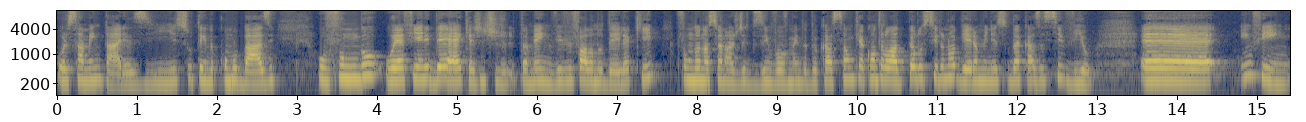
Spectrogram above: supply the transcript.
orçamentárias. E isso tendo como base o fundo, o FNDE, que a gente também vive falando dele aqui, Fundo Nacional de Desenvolvimento da Educação, que é controlado pelo Ciro Nogueira, ministro da Casa Civil. É, enfim,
